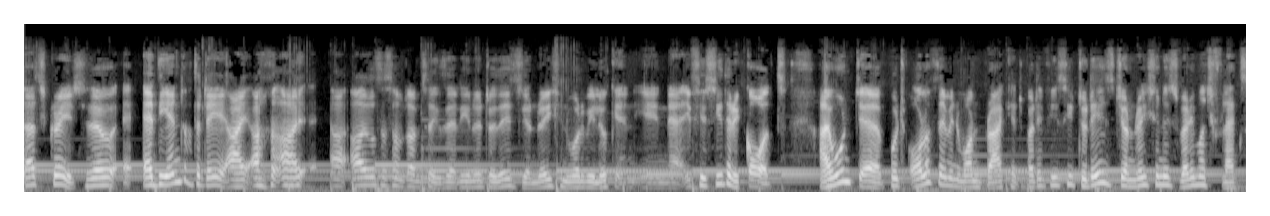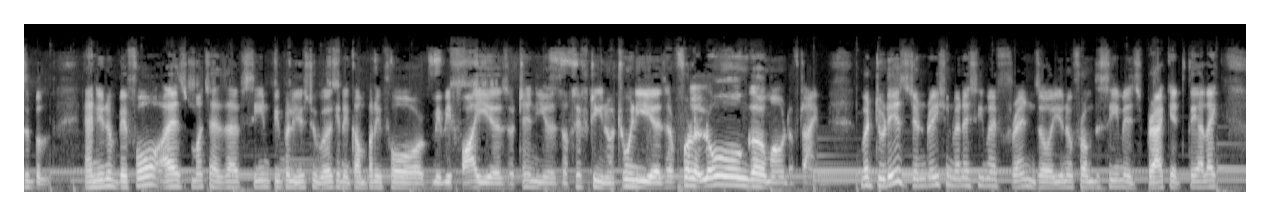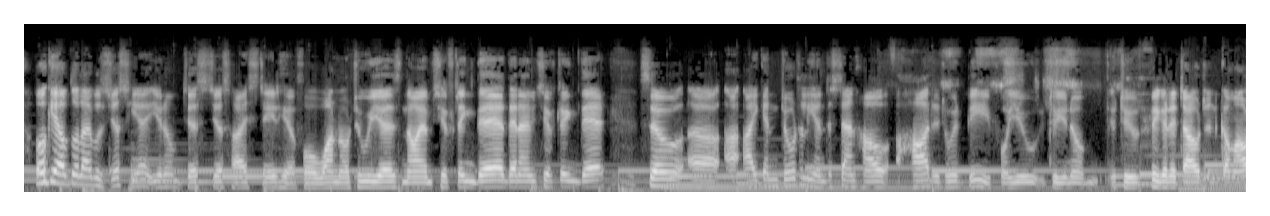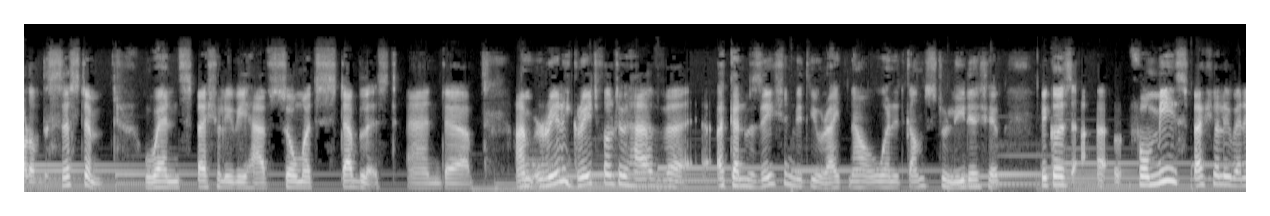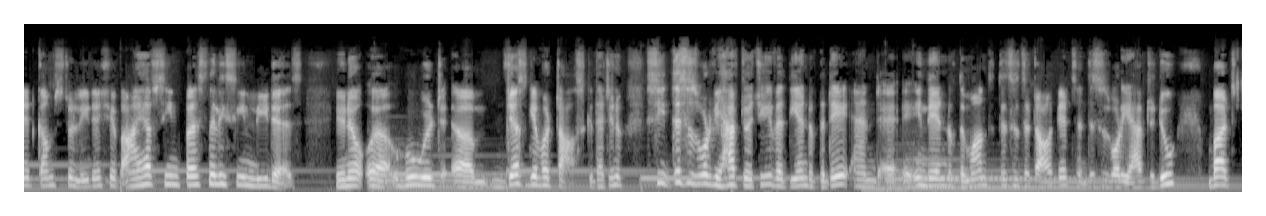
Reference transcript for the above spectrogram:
That's great. So at the end of the day, I I I also sometimes think that you know today's generation, what we look in in uh, if you see the records, I won't uh, put all of them in one bracket, but if you see today's generation is very much flexible, and you know before as much as I've seen people used to work in a company for maybe five years or ten years or fifteen or twenty years or for a longer amount of time, but today's generation, when I see my friends or you know from the same age bracket, they are like, okay, Abdul, I was just here, you know, just just I stayed here for one or two years. Now I'm shifting there, then I'm shifting there. So uh, I, I can totally understand how hard it would be for you to you know to figure it out and come out of the system when especially we have so much established and. Uh, I'm really grateful to have uh, a conversation with you right now when it comes to leadership because uh, for me especially when it comes to leadership I have seen personally seen leaders you know uh, who would um, just give a task that you know see this is what we have to achieve at the end of the day and uh, in the end of the month this is the targets and this is what you have to do. But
